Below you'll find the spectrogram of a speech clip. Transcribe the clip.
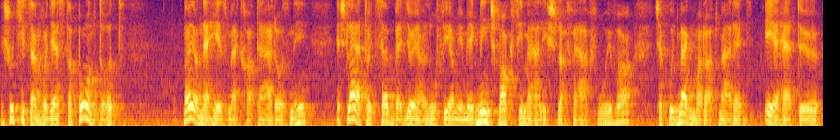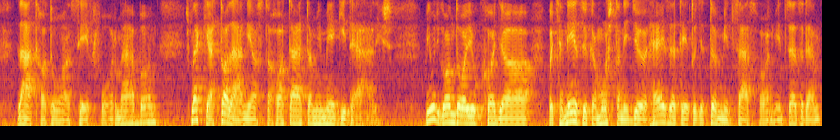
És úgy hiszem, hogy ezt a pontot nagyon nehéz meghatározni, és lehet, hogy szebb egy olyan lufi, ami még nincs maximálisra felfújva, csak úgy megmaradt már egy élhető, láthatóan szép formában, és meg kell találni azt a határt, ami még ideális. Mi úgy gondoljuk, hogy a, hogyha nézzük a mostani Győr helyzetét, ugye több mint 130 ezeren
